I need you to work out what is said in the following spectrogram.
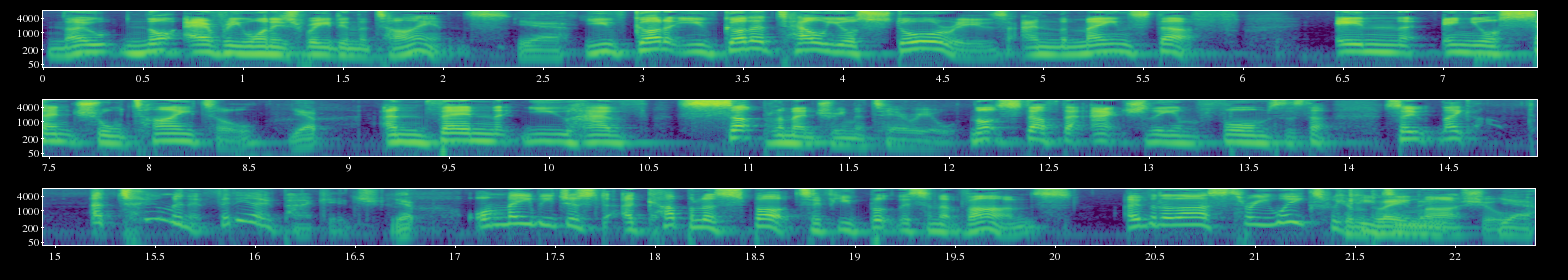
no, not everyone is reading the tie-ins. Yeah. You've got to, you've got to tell your stories and the main stuff in in your central title. Yep. And then you have supplementary material, not stuff that actually informs the stuff. So like a 2-minute video package. Yep. Or maybe just a couple of spots if you've booked this in advance over the last 3 weeks with Completely, QT Marshall. yeah.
